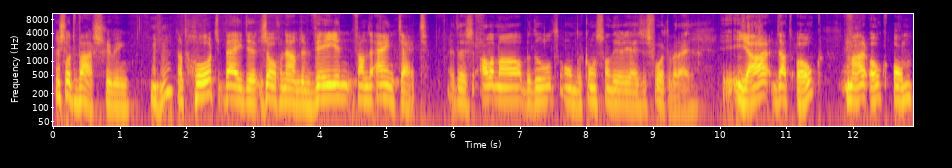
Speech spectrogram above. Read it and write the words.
een soort waarschuwing. Mhm. Dat hoort bij de zogenaamde weeën van de eindtijd. Het is allemaal bedoeld om de komst van de Heer Jezus voor te bereiden. Ja, dat ook. Maar ook om,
